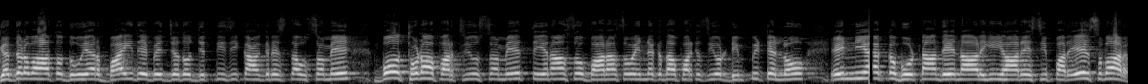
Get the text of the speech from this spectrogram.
ਗਿੱਦੜਵਾਹ ਤੋਂ 2022 ਦੇ ਵਿੱਚ ਜਦੋਂ ਜਿੱਤੀ ਸੀ ਕਾਂਗਰਸ ਦਾ ਉਸ ਸਮੇਂ ਬਹੁਤ ਥੋੜਾ ਫ਼ਰਕ ਸੀ। ਉਸ ਸਮੇਂ 1300 1200 ਇੰਨਕ ਦਾ ਫ਼ਰਕ ਸੀ। ਉਹ ਡਿੰਪੀ ਢਿੱਲੋਂ ਇੰਨੀਆਂ ਕੁ ਵੋਟਾਂ ਦੇ ਨਾਲ ਹੀ ਹਾਰੇ ਸੀ। ਪਰ ਇਸ ਵਾਰ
